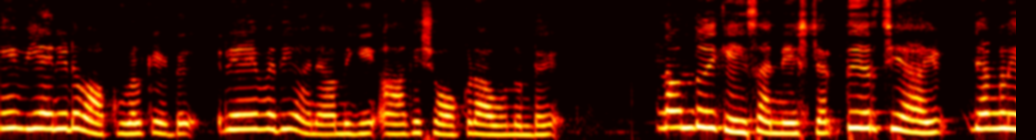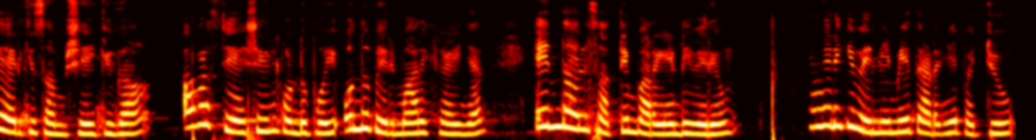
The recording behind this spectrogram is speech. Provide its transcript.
ദേവ്യാനിയുടെ വാക്കുകൾ കേട്ട് രേവതി അനാമികയും ആകെ ഷോക്കഡ് ആവുന്നുണ്ട്. നന്ദു ഈ കേസ് അന്വേഷിച്ചാൽ തീർച്ചയായും ഞങ്ങളെ ആയിരിക്കും സംശയിക്കുക. അവൾ സ്റ്റേഷനിൽ കൊണ്ടുപോയി ഒന്ന് പെരുമാറിക്കഴിഞ്ഞാൽ എന്തായാലും സത്യം പറയേണ്ടി വരും. അങ്ങനെക്ക് വല്യമ്മയെ തടഞ്ഞേ പറ്റൂ.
